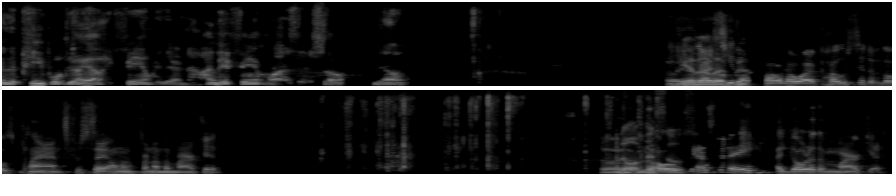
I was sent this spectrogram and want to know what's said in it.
and the people, dude. I got like family there now. I made family lives there, so you know. Oh, Did yeah, you guys that- see that photo I posted of those plants for sale in front of the market? uh, No, I missed So those. yesterday I go to the market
